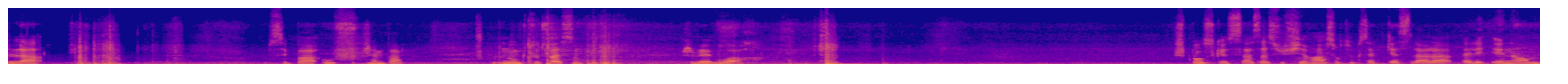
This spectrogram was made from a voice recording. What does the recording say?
Là, c'est pas ouf. J'aime pas. Donc, de toute façon, je vais voir. Je pense que ça, ça suffira. Surtout que cette caisse-là, là, elle est énorme.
